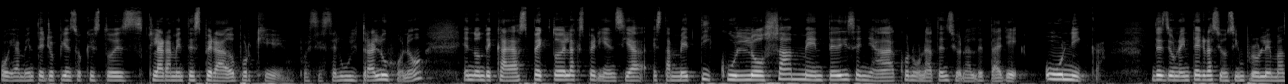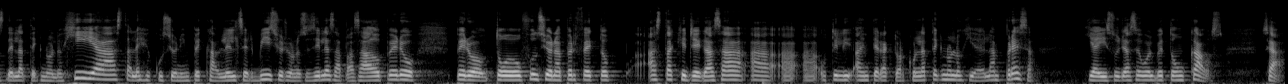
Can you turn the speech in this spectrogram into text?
Obviamente yo pienso que esto es claramente esperado porque pues es el ultra lujo, ¿no? En donde cada aspecto de la experiencia está meticulosamente diseñada con una atención al detalle única desde una integración sin problemas de la tecnología hasta la ejecución impecable del servicio. Yo no sé si les ha pasado, pero, pero todo funciona perfecto hasta que llegas a, a, a interactuar con la tecnología de la empresa. Y ahí eso ya se vuelve todo un caos. O sea,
